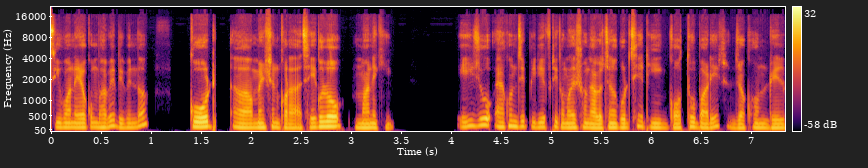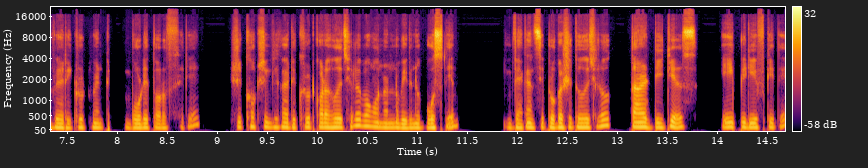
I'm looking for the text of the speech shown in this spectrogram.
C one এরকমভাবে বিভিন্ন কোড মেনশন করা আছে। এগুলো মানে কি? এই যে এখন যে পিডিএফটি তোমাদের সঙ্গে আলোচনা করছি, এটি গতবারের যখন রেলওয়ে রিক্রুটমেন্ট বোর্ডের তরফ থেকে শিক্ষক, শিক্ষিকা রিক্রুট করা হয়েছিল এবং অন্যান্য বিভিন্ন পোস্টে ভ্যাকেন্সি প্রকাশিত হয়েছিল, তার ডিটেলস এই পিডিএফটিতে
